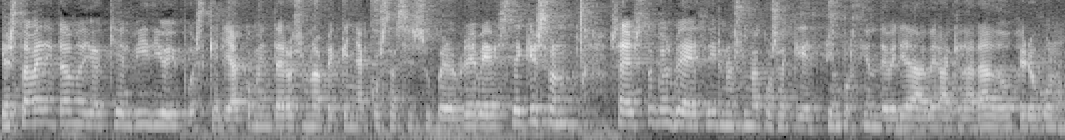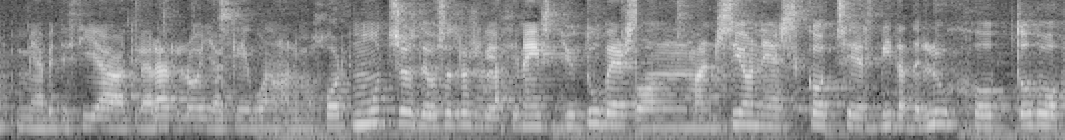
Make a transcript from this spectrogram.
Estaba editando yo aquí el vídeo y pues quería comentaros una pequeña cosa así súper breve. Sé que son, o sea, esto que os voy a decir no es una cosa que 100% debería de haber aclarado, pero bueno, me apetecía aclararlo ya que, bueno, a lo mejor muchos de vosotros relacionáis youtubers con mansiones, coches, vida de lujo, todo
